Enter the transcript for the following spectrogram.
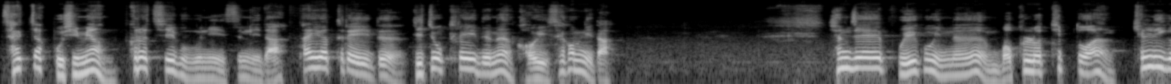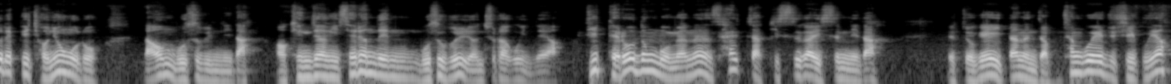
살짝 보시면 크러치 부분이 있습니다. 타이어 트레이드, 뒤쪽 트레이드는 거의 새 겁니다. 현재 보이고 있는 머플러 팁 또한 캘리그래피 전용으로 나온 모습입니다. 어, 굉장히 세련된 모습을 연출하고 있네요. 뒷 대로등 보면은 살짝 기스가 있습니다. 이쪽에 있다는 점 참고해 주시고요.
